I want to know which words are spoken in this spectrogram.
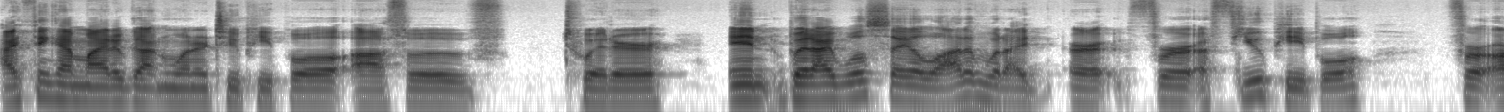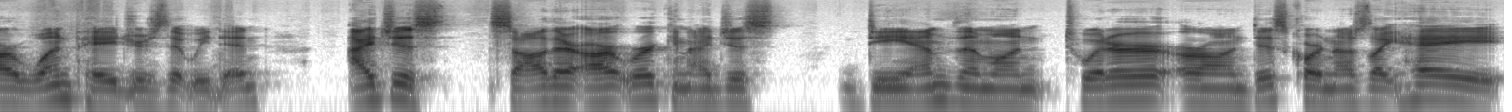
I think I might have gotten one or two people off of Twitter. And but I will say a lot of what I or for a few people for our one pagers that we did, I just saw their artwork and I just DM'd them on Twitter or on Discord and I was like, "Hey,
